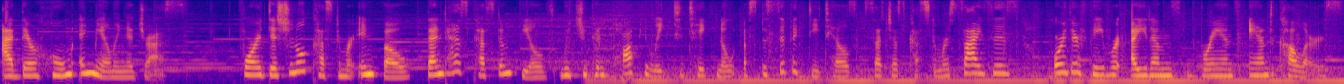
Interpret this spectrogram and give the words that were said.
add their home and mailing address. For additional customer info, Vend has custom fields which you can populate to take note of specific details such as customer sizes or their favorite items, brands, and colors.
